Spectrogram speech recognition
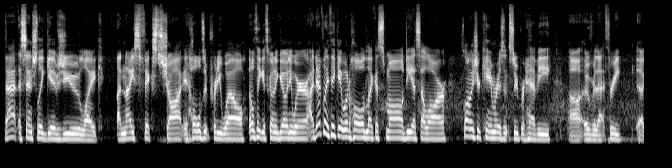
that essentially gives you like a nice fixed shot. It holds it pretty well. I don't think it's going to go anywhere. I definitely think it would hold like a small DSLR as long as your camera isn't super heavy uh, over that three uh,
